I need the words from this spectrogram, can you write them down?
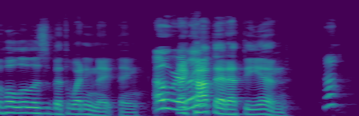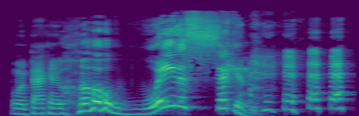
The whole Elizabeth wedding night thing. Oh, really? I caught that at the end. I went back and go, oh, wait a second.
